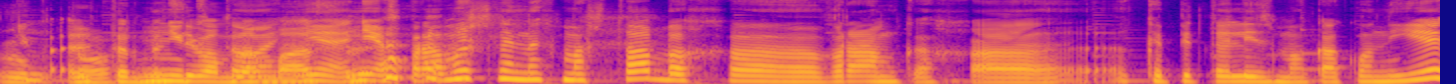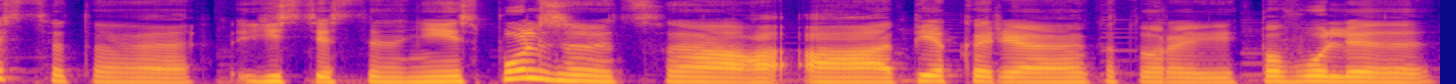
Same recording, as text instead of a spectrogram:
Никто. альтернативам на Никто. масло. Не, не, в промышленных масштабах, э, в рамках э, капитализма, как он есть, это, естественно, не используется, а пекарь, э, который по воле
